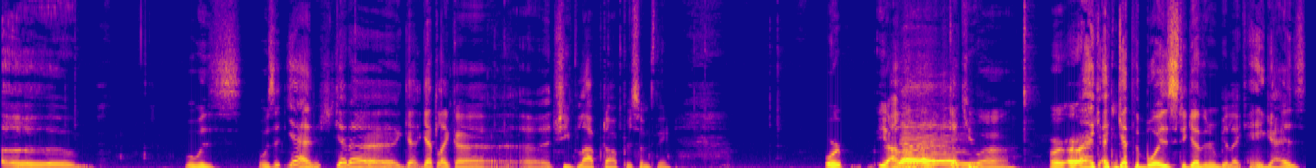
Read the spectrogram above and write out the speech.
Um, what was what was it? Yeah, just get a get get like a, a cheap laptop or something. Or yeah, I'll, I'll, I'll get you a or, or I, I can get the boys together and be like, hey guys,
